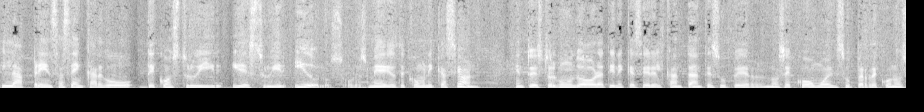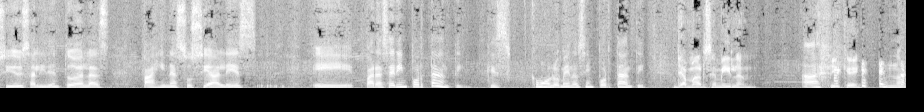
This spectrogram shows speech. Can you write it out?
la prensa se encargó de construir y destruir ídolos o los medios de comunicación. Entonces todo el mundo ahora tiene que ser el cantante súper, no sé cómo, súper reconocido y salir en todas las páginas sociales eh, para ser importante, que es como lo menos importante. Llamarse Milan. Ah, ¿Y qué? No.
